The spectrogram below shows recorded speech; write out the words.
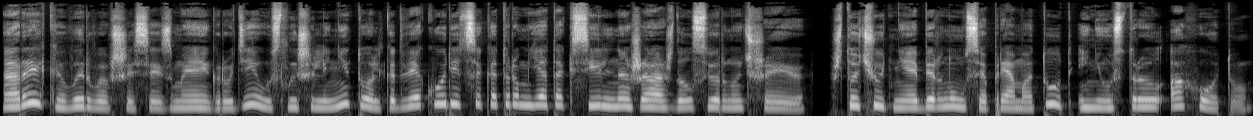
А рыка, вырвавшийся из моей груди, услышали не только две курицы, которым я так сильно жаждал свернуть шею, что чуть не обернулся прямо тут и не устроил охоту.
